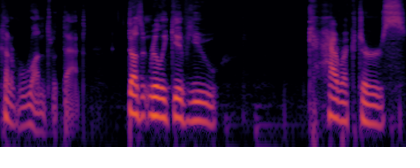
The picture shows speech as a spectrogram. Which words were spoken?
kind of runs with that. Doesn't really give you characters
